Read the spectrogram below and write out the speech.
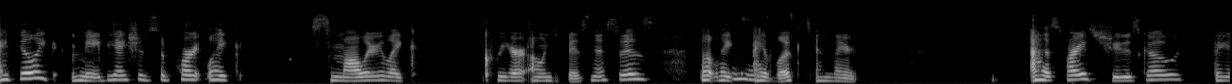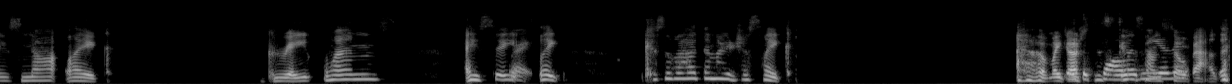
i feel like maybe i should support like smaller like queer owned businesses but like mm-hmm. i looked and they're as far as shoes go, there's not like great ones. I say right. like because a lot of them are just like oh my gosh, this is gonna sound so it? bad.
